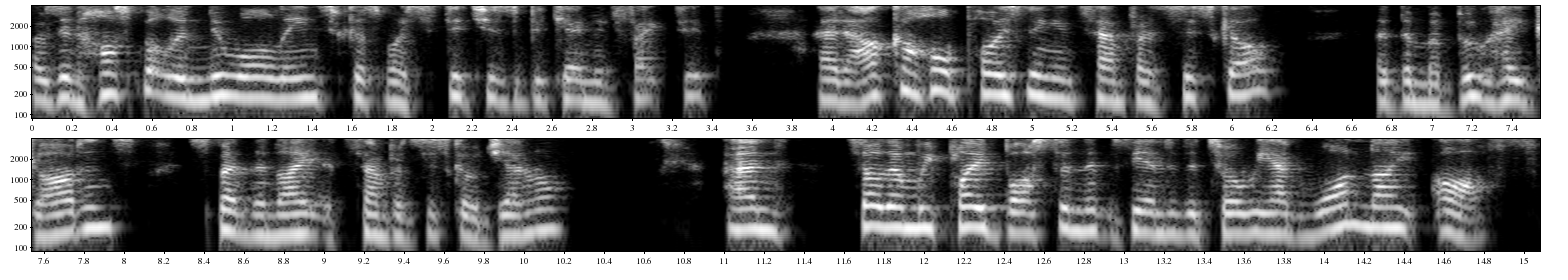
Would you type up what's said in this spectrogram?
I was in hospital in New Orleans because my stitches became infected. I had alcohol poisoning in San Francisco at the Mabuhay Gardens, spent the night at San Francisco General. And so then we played Boston. It was the end of the tour. We had one night off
